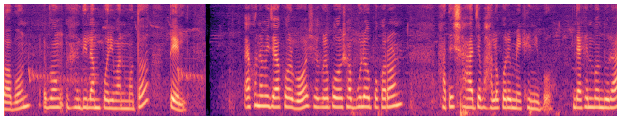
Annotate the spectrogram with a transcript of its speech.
লবণ এবং দিলাম পরিমাণ মতো তেল। এখন আমি যা করব, সেগুলো সবগুলো উপকরণ হাতের সাহায্যে ভালো করে মেখে নিব। দেখেন বন্ধুরা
